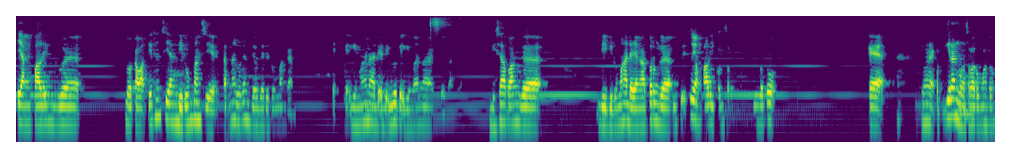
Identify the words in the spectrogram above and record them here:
Yang paling gue gue khawatirin sih yang di rumah sih ya karena gue kan jauh dari rumah kan kayak, kayak gimana adik-adik gue kayak gimana gitu kan. Bisa apa enggak? Di di rumah ada yang ngatur enggak? Itu, itu yang paling concern. Gue tuh kayak gimana ya, kepikiran banget sama rumah tuh.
